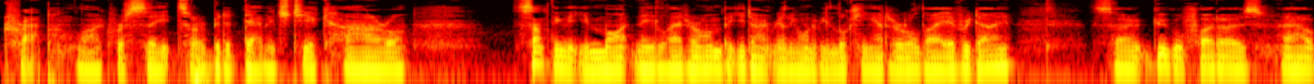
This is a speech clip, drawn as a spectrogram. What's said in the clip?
crap, like receipts or a bit of damage to your car or something that you might need later on, but you don't really want to be looking at it all day, every day. So, Google Photos uh,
